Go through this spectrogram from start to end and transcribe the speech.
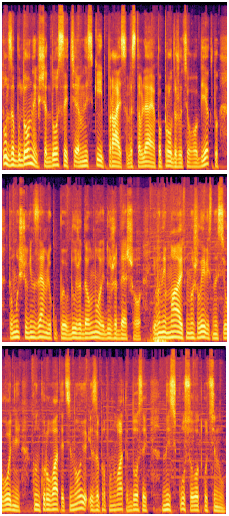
Тут забудовник ще досить низький прайс виставляє по продажу цього об'єкту, тому що він землю купив дуже давно і дуже дешево. І вони мають можливість на сьогодні конкурувати ціною і запропонувати досить низьку солодку ціну.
